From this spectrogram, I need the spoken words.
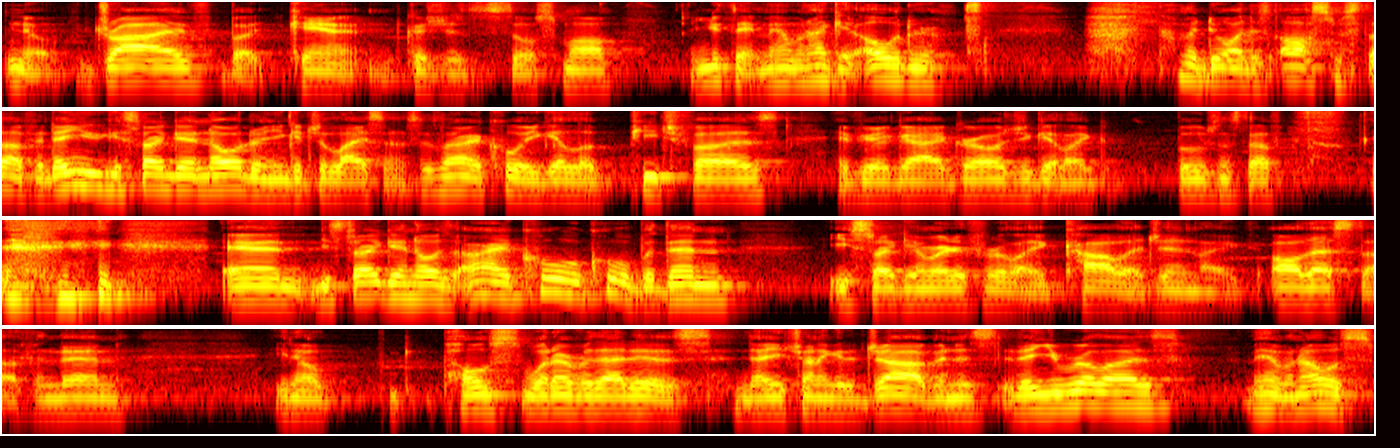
you know, drive but can't because you're still small. And you think, man, when I get older, I'm gonna do all this awesome stuff. And then you start getting older and you get your license. It's all right, cool. You get a little peach fuzz. If you're a guy, girls, you get like boobs and stuff. and you start getting older. All right, cool, cool. But then you start getting ready for like college and like all that stuff, and then you know post whatever that is. Now you're trying to get a job, and then you realize, man, when I was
